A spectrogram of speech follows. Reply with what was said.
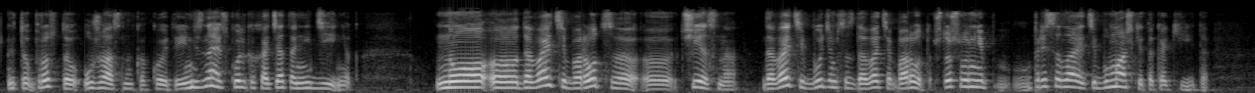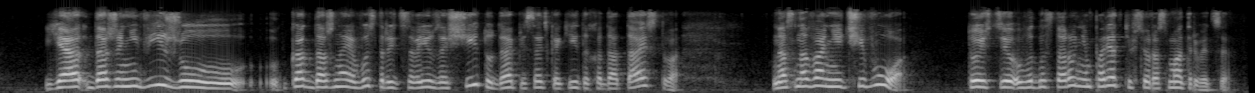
это просто ужасно какое-то. Я не знаю сколько хотят они денег. Но давайте бороться честно. Давайте будем создавать оборот. Что ж вы мне присылаете? Бумажки то какие-то. Я даже не вижу как должна я выстроить свою защиту да писать какие-то ходатайства. На основании чего то есть в одностороннем порядке все рассматривается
